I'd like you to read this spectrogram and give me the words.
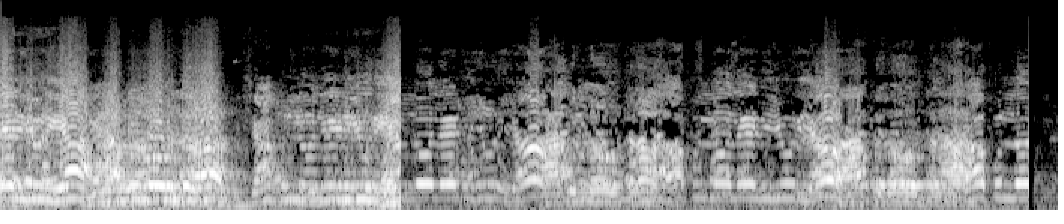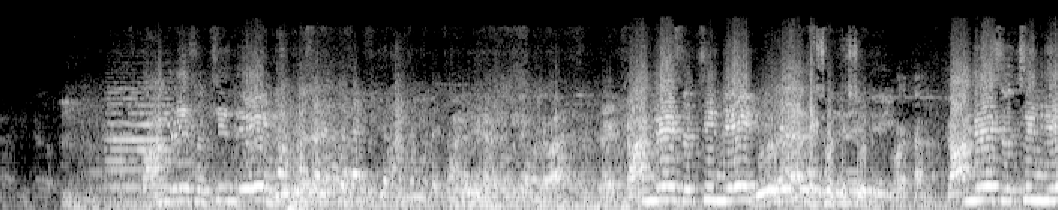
లేదు యూరియా. షాపుల్లో లేదు యూరియా. లేదు యూరియా. షాపుల్లో ఉంటుందా? షాపుల్లో లేదు యూరియా. షాపుల్లో కాంగ్రెస్ వచ్చింది. కాంగ్రెస్ వచ్చింది. కాంగ్రెస్ వచ్చింది.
